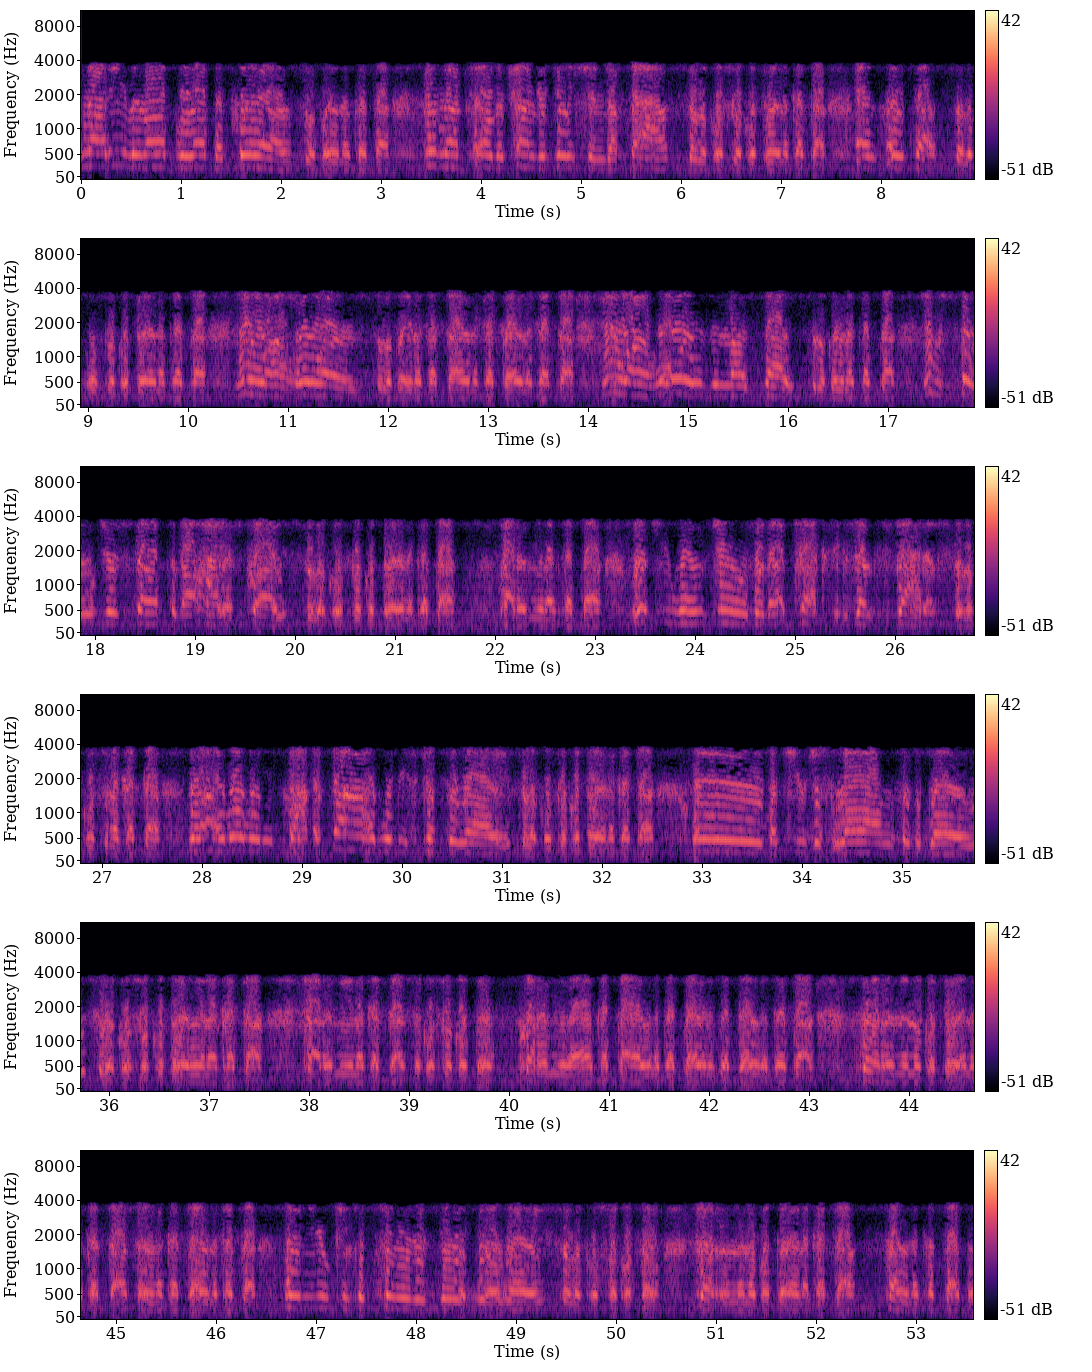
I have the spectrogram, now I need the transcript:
not even offer up a prayer, do not tell the congregation to fast and protest. You are whores. You are whores in my You sold yourself to the highest price. What you won't do for that tax exempt status. That I have already prophesied will be stripped away. Oh, but you just long for the day.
